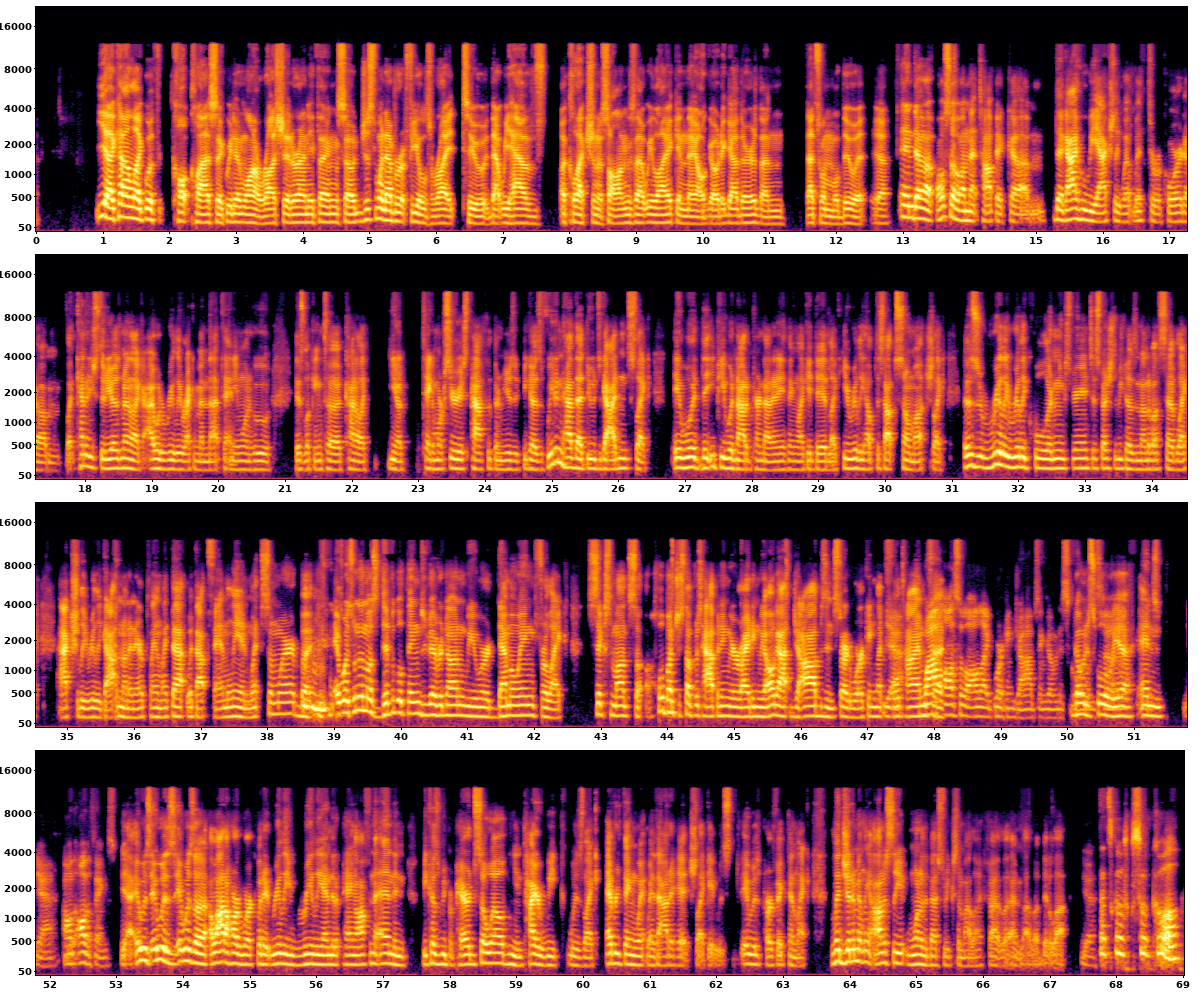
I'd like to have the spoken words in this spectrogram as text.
yeah, kind of like with Cult Classic, we didn't want to rush it or anything. So just whenever it feels right to that we have a collection of songs that we like and they all go together, then that's when we'll do it. Yeah. And uh, also on that topic, um, the guy who we actually went with to record, um, like Kennedy Studios, man, like I would really recommend that to anyone who is looking to kind of like you know take a more serious path with their music. Because if we didn't have that dude's guidance, like it would, the EP would not have turned out anything like it did. Like he really helped us out so much. Like it was a really really cool learning experience, especially because none of us have like actually really gotten on an airplane like that without family and went somewhere. But Mhm. it was one of the most difficult things we've ever done. We were demoing for like six months. A whole bunch of stuff was happening. We were writing. We all got jobs and started working like full time. while also all like working jobs and going to school. going to school, stuff, yeah. And just- yeah, all all the things. yeah, it was it was it was a, a lot of hard work, but it really really ended up paying off in the end. And because we prepared so well, the entire week was like everything went without a hitch. Like it was it was perfect and like legitimately, honestly, one of the best weeks of my life. I I, I loved it a lot. Yeah that's go so cool.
